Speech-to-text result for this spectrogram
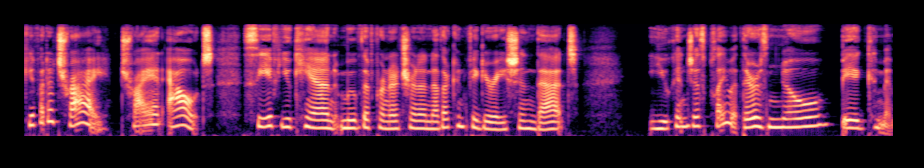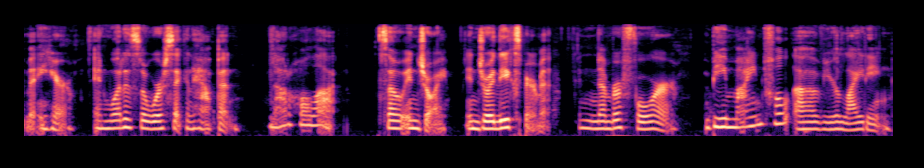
give it a try. Try it out. See if you can move the furniture in another configuration that you can just play with. There's no big commitment here. And what is the worst that can happen? Not a whole lot. So enjoy. Enjoy the experiment. Number four, be mindful of your lighting.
